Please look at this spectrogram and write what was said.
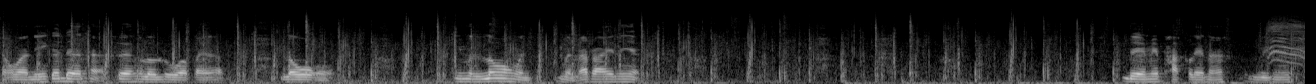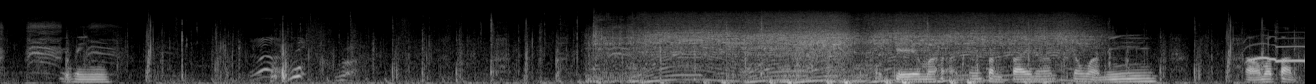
จังหวะนี้ก็เดินหาเครื่องรัวๆไปครับ โล่ง นี่มันโล่งเหมือนเหมือนอะไรเนี่ย เดนไม่พักเลยนะ วิงวิงโอเคมาหาเครื่องปั่นไฟนะครับ จังหวะนี้เอามาปั่นไฟ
